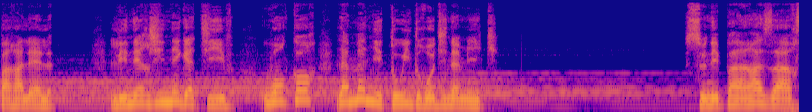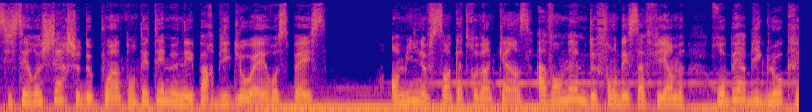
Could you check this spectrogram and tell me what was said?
parallèle, l'énergie négative ou encore la magnétohydrodynamique. Ce n'est pas un hasard si ces recherches de pointe ont été menées par Bigelow Aerospace. En 1995, avant même de fonder sa firme, Robert Bigelow crée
